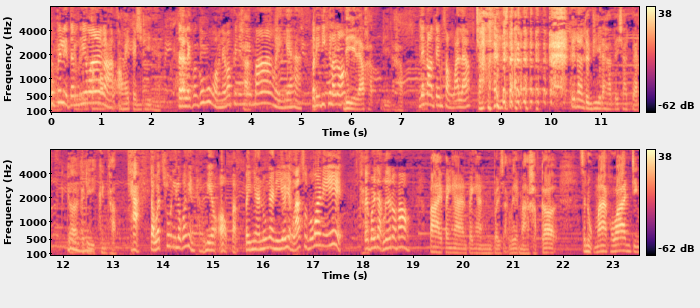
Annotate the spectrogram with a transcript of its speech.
สปิริตเต็มที่มากอะ เอาให้เต็มที่ฮะ แต่หลายคนก็ห่วงนะว่าเป็นยังไงครับบ้างอะไรอย่างเงี้ยค่ะ ตอนนี้ดีขึ้นแล้วเนาะดีแล้วครับ ดีแล้วครับ ได้นอนเต็มสองวันแล้วใช่ใช่ได้นอนเต็มที่แล้วครับ ได้ชาร์จแบตก็อืมก็ดีขึ้นครับ ค่ะ แต่ว่าช่วงนี้เราก็เห็นถังเดียวออกแบบไปงานนู้นงานนี้เยอะอย่างล่าสุดเมื่อวานนี้ครับไปบริจาคเลือดมาเปล่าไปไปงานไปงานบริจาคเลือดมาครับ ก็สนุกมากเพราะว่าจริง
